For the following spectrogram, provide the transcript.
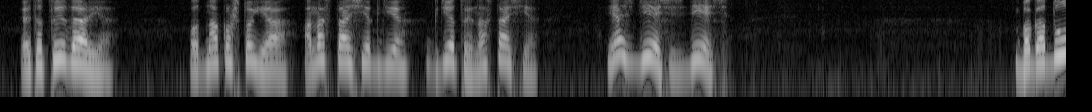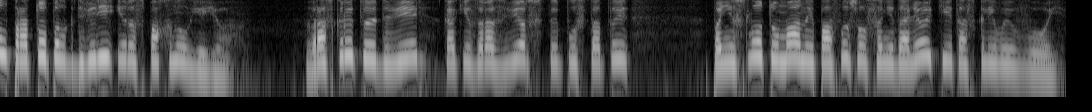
— Это ты, Дарья? — Однако что я? А Настасья где? Где ты, Настасья? — Я здесь, здесь. Богодул протопал к двери и распахнул ее. В раскрытую дверь, как из разверстой пустоты, понесло туман и послышался недалекий тоскливый вой.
